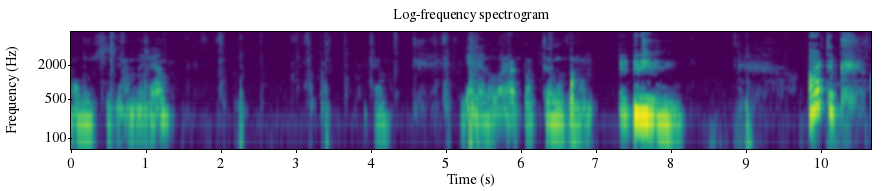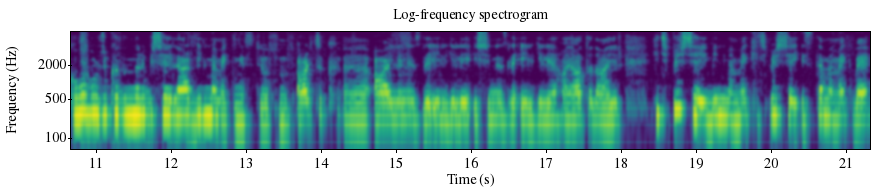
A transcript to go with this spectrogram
olumsuz yanları. Genel olarak baktığımız zaman Artık Kova burcu kadınları bir şeyler bilmemek mi istiyorsunuz? Artık e, ailenizle ilgili, işinizle ilgili, hayata dair hiçbir şey bilmemek, hiçbir şey istememek ve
